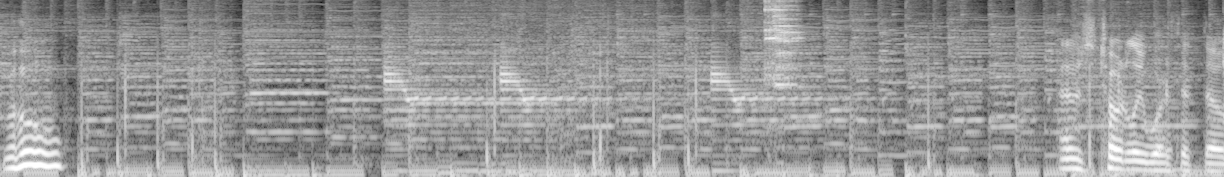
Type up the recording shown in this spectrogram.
Woohoo! That was totally worth it, though.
